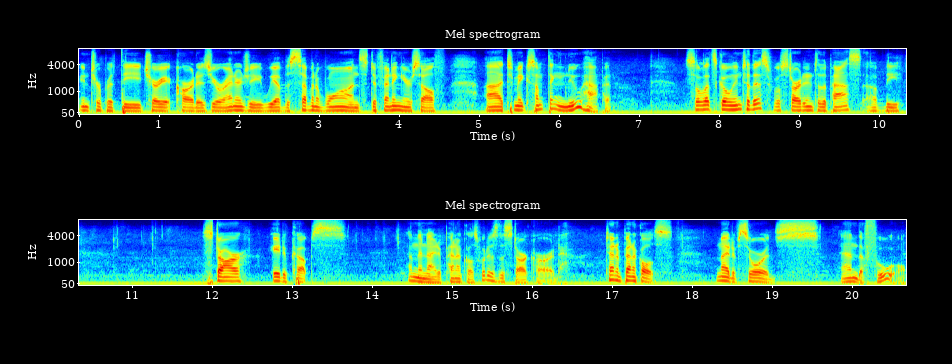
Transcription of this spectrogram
interpret the chariot card as your energy, we have the seven of wands defending yourself uh, to make something new happen. So let's go into this. We'll start into the pass of the Star, Eight of Cups, and the Knight of Pentacles. What is the Star card? Ten of Pentacles, Knight of Swords, and the Fool.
